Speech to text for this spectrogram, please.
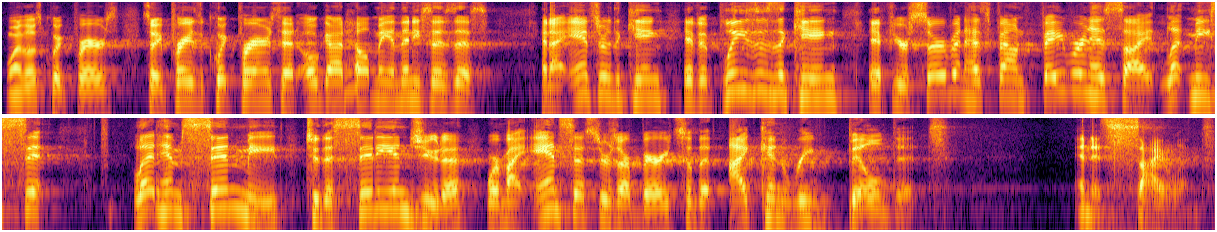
One of those quick prayers. So he prays a quick prayer and said, oh God, help me. And then he says this. And I answered the king, if it pleases the king, if your servant has found favor in his sight, let me sit, let him send me to the city in Judah where my ancestors are buried so that I can rebuild it. And it's silent.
